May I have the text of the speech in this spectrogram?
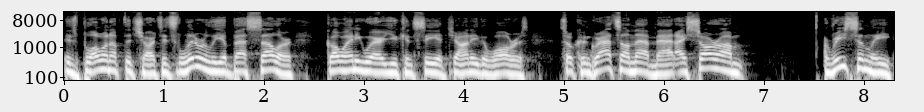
It's blowing up the charts. It's literally a bestseller. Go anywhere, you can see it, Johnny the Walrus. So congrats on that, Matt. I saw um, recently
